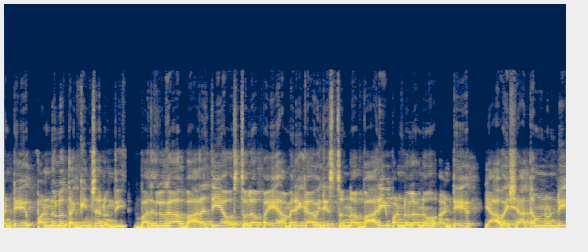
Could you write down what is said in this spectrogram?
అంటే పన్నులు తగ్గించనుంది. బదులుగా భారతీయ వస్తువులపై అమెరికా విధిస్తున్న భారీ పన్నులను అంటే యాభై శాతం నుండి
